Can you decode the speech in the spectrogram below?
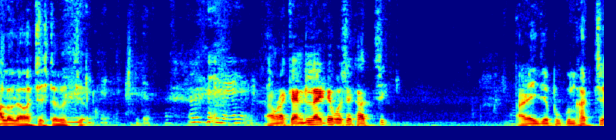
আলো দেওয়ার চেষ্টা করছি। আমরা ক্যান্ডেল লাইটে বসে খাচ্ছি। আর এই যে পুকুল খাচ্ছে।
